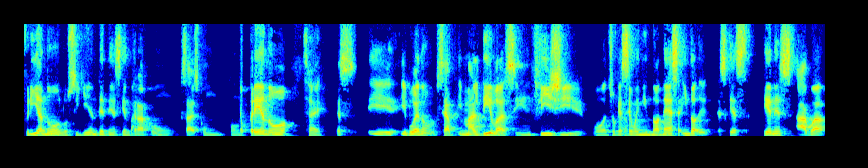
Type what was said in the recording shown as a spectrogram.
fría, ¿no? Lo siguiente tienes que entrar con, ¿sabes? Con, con preno. Sí. Es- y, y bueno, o sea, en Maldivas, en Fiji, o yo que sé, o en Indonesia, Indo- es que es- tienes agua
